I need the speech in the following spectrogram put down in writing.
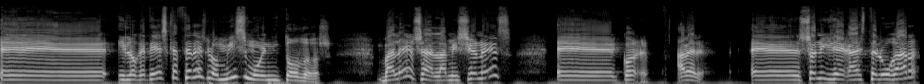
Eh, y lo que tienes que hacer es lo mismo en todos, ¿vale? O sea, la misión es... eh, a ver, eh, Sonic llega a este lugar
